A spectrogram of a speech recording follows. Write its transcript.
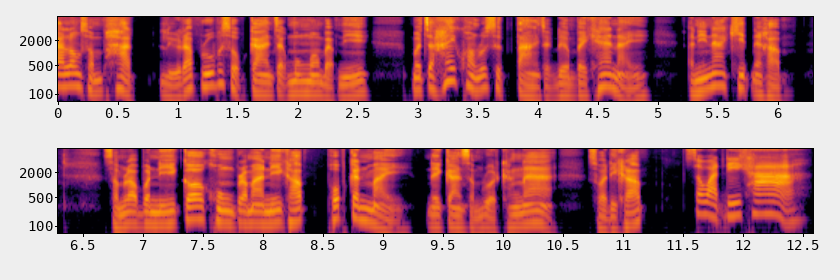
การลองสัมผัสหรือรับรู้ประสบการณ์จากมุมมองแบบนี้ มันจะให้ความรู้สึกต่างจากเดิมไปแค่ไหน อันนี้น่าคิดนะครับสำหรับวันนี้ก็คงประมาณนี้ครับ พบกันใหม่ในการสำรวจครั้งหน้า สวัสดีครับ สวัสดีค่ะ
